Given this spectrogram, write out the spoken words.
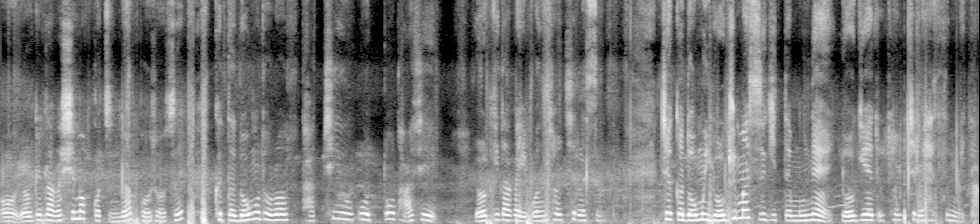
어, 여기다가 심었거든요 버섯을. 그때 너무 더러워서 다 치우고 또 다시 여기다가 이번에 설치를 했습니다. 제가 너무 여기만 쓰기 때문에 여기에도 설치를 했습니다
